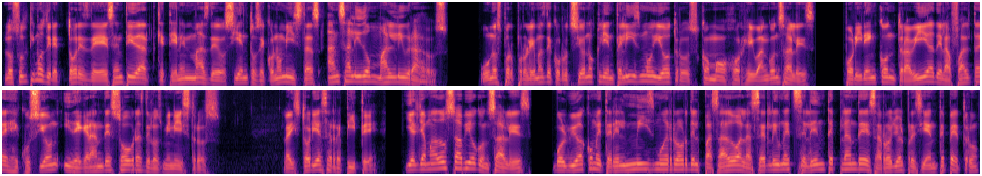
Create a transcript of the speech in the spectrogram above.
los últimos directores de esa entidad, que tienen más de 200 economistas, han salido mal librados, unos por problemas de corrupción o clientelismo y otros, como Jorge Iván González, por ir en contravía de la falta de ejecución y de grandes obras de los ministros. La historia se repite, y el llamado sabio González volvió a cometer el mismo error del pasado al hacerle un excelente plan de desarrollo al presidente Petro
